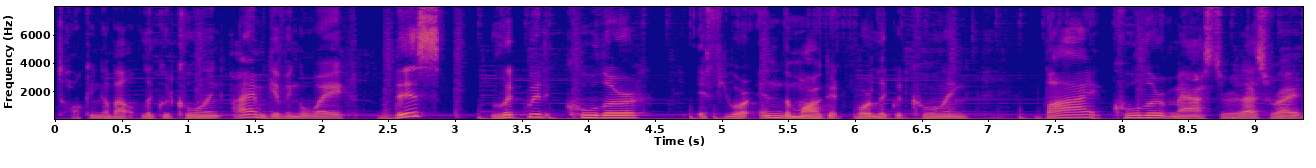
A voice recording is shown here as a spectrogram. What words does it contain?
talking about liquid cooling, I am giving away this liquid cooler. If you are in the market for liquid cooling, buy Cooler Master. That's right,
